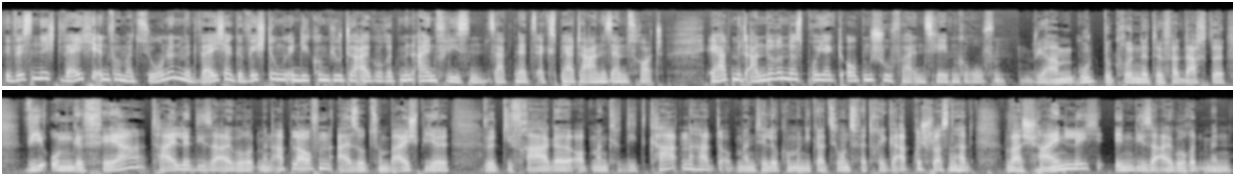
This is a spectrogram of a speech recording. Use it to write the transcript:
wir wissen nicht, welche Informationen mit welcher Gewichtung in die Computeralgorithmen einfließen, sagt Netzexperte Arne Semsrott. Er hat mit anderen das Projekt Open Schufa ins Leben gerufen. Wir haben gut begründete Verdachte, wie ungefähr Teile dieser Algorithmen ablaufen. Also zum Beispiel wird die Frage, ob man Kreditkarten hat, ob man Telekommunikationsverträge abgeschlossen hat, wahrscheinlich in diese Algorithmen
